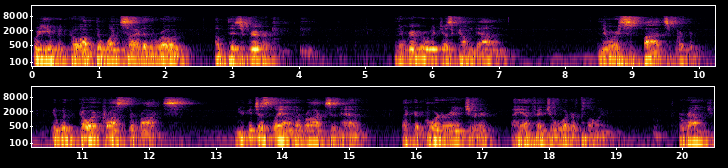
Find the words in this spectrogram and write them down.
where you would go up the one side of the road, up this river, and the river would just come down. And there were spots where the, it would go across the rocks. You could just lay on the rocks and have like a quarter inch or a half inch of water flowing around you.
